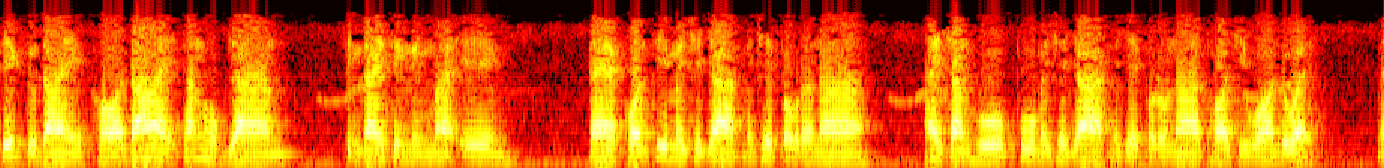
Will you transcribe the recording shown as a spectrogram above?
ภิกษุใดขอได้ทั้งหกอย่าง สิ่งใดสิ่งหนึ่งมาเอง แต่คนที่ไม่ใช่ญาติไม่ใช่ปรณาให้ช่างหูกผู้ไม่ใช่ญาติไม่ใช่ปรณาทอจีวรด้วย ใน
